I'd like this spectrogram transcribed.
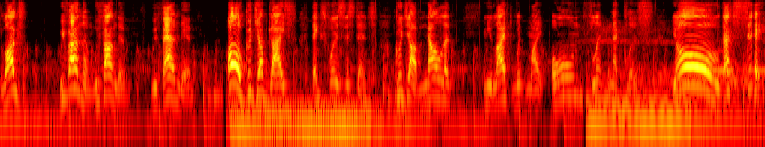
logs? We found them. We found them. We found them. Oh, good job, guys. Thanks for assistance. Good job. Now let me light with my own flint necklace. Yo, that's sick.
